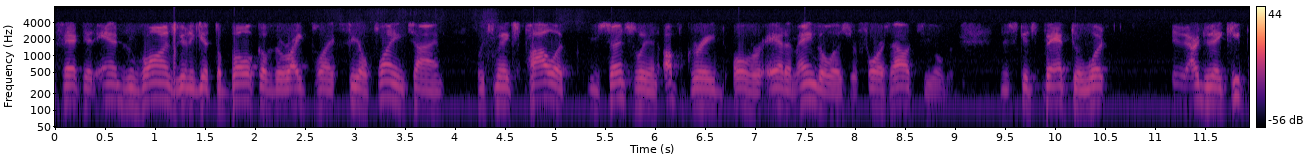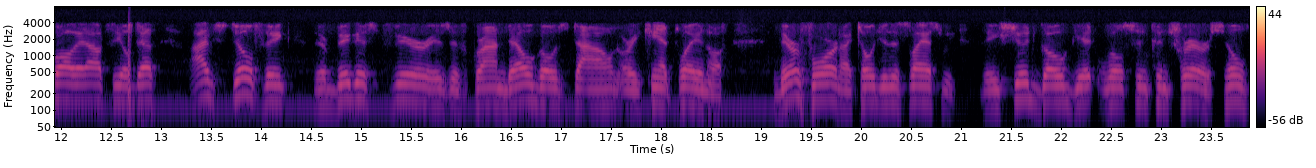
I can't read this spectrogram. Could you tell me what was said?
the fact that Andrew Vaughn's going to get the bulk of the right play, field playing time, which makes Pollock essentially an upgrade over Adam Engel as your fourth outfielder. This gets back to what or do they keep all that outfield depth? I still think their biggest fear is if Grandal goes down or he can't play enough. Therefore, and I told you this last week, they should go get Willson Contreras. He'll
